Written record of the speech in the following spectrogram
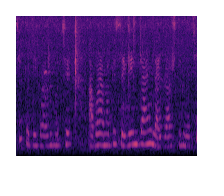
তো যে কারণে হচ্ছে আবার আমাকে সেকেন্ড টাইম লাইভে আসতে হয়েছে।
